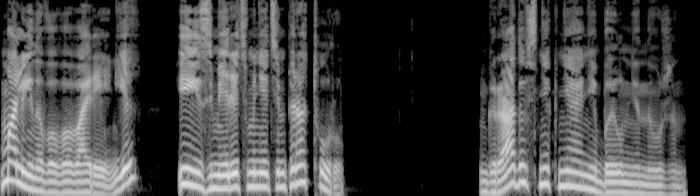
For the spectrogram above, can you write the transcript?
малинового варенья и измерить мне температуру. Градусник няне был не нужен.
